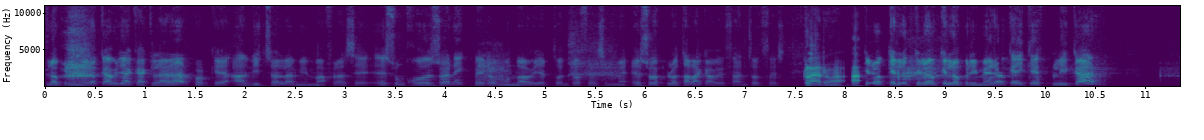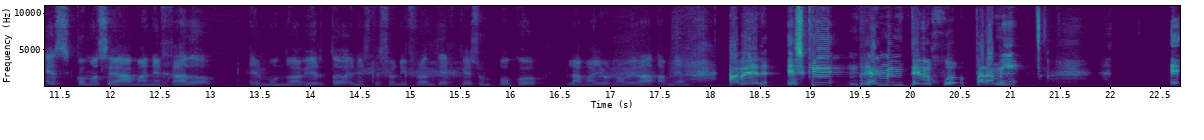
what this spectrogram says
lo primero que habría que aclarar, porque has dicho la misma frase, es un juego de Sonic, pero mundo abierto. Entonces, me- eso explota la cabeza. Entonces, claro, a- a- creo que, lo, creo que lo primero que hay que explicar es cómo se ha manejado el mundo abierto en este Sonic Frontier, que es un poco la mayor novedad también. A ver, es que realmente el juego, para mí, eh,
